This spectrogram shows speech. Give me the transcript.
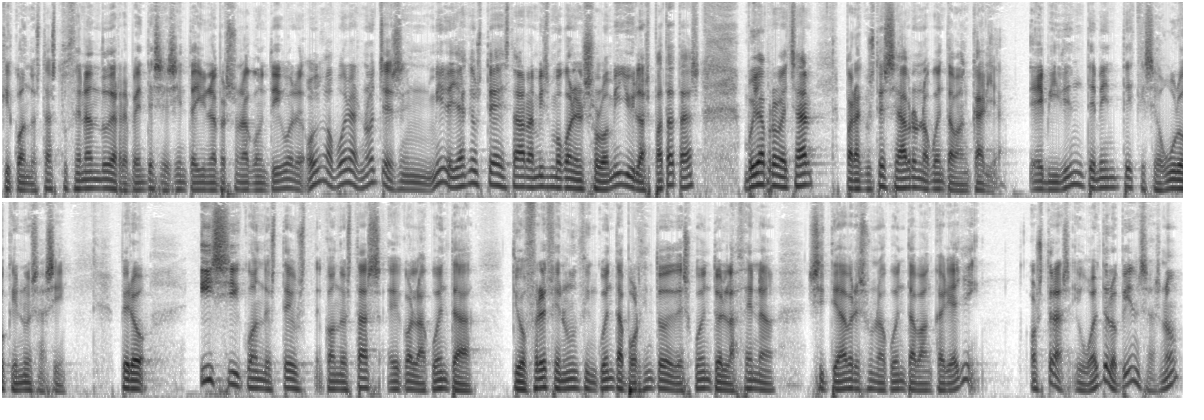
que cuando estás tú cenando de repente se sienta ahí una persona contigo y le, oiga, buenas noches, mire, ya que usted está ahora mismo con el solomillo y las patatas, voy a aprovechar para que usted se abra una cuenta bancaria. Evidentemente que seguro que no es así. Pero, ¿y si cuando, esté, usted- cuando estás eh, con la cuenta te ofrecen un 50% de descuento en la cena si te abres una cuenta bancaria allí? Ostras, igual te lo piensas, ¿no?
